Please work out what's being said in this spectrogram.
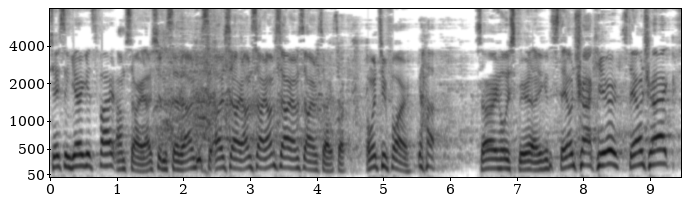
Jason Garrett gets fired? I'm sorry. I shouldn't have said that. I'm just, I'm sorry. I'm sorry. I'm sorry. I'm sorry. I'm sorry. Sorry. I went too far. sorry, Holy Spirit. I to stay on track here. Stay on track.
